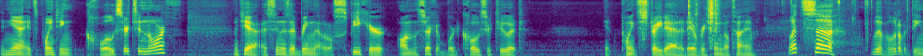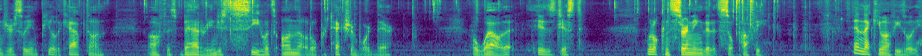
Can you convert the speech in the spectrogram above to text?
And yeah, it's pointing closer to north. But yeah, as soon as I bring that little speaker on the circuit board closer to it, it points straight at it every single time. Let's uh, live a little bit dangerously and peel the Kapton off this battery and just see what's on that little protection board there. Oh wow, that is just little concerning that it's so puffy. And that came off easily.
